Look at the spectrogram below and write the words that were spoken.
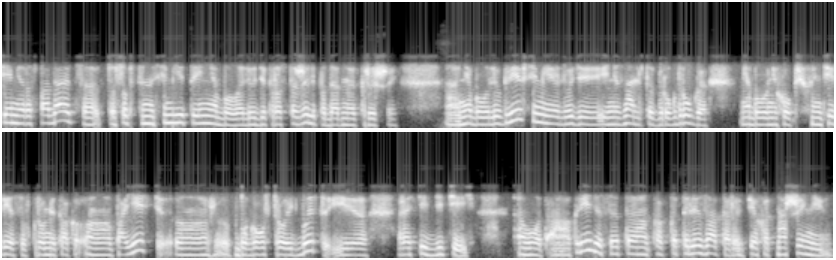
семьи распадаются, то, собственно, семьи-то и не было. Люди просто жили под одной крышей. А, не было любви в семье, люди и не знали-то друг друга. Не было у них общих интересов, кроме как поесть, благоустроить быт и растить детей. Вот. А кризис – это как катализатор тех отношений,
